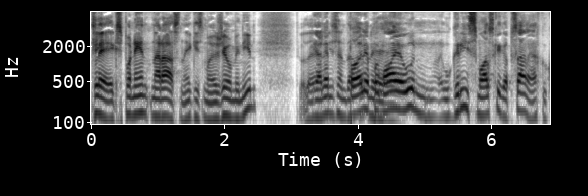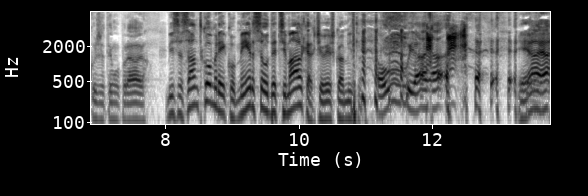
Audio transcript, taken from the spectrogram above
kle, eksponentna rast, ne, ki smo jo že omenili. Da, Ja, ne, mislim, da pol je po tamle- moje un, ugriz morskega psa, ne, kako že temu pravijo. Bi se sam tako rekel, mer se v decimalkah, če veš, kaj mislim. Oh, ja, ja. Ja, ja.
